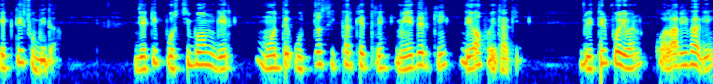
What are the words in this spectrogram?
একটি সুবিধা, যেটি পশ্চিমবঙ্গের মধ্যে উচ্চশিক্ষার ক্ষেত্রে মেয়েদেরকে দেওয়া হয়ে থাকে। বৃত্তির পরিমাণ কলা বিভাগে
